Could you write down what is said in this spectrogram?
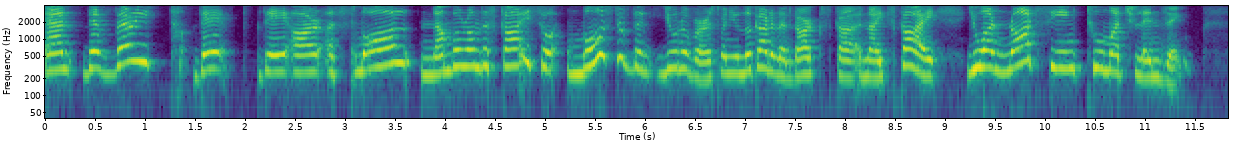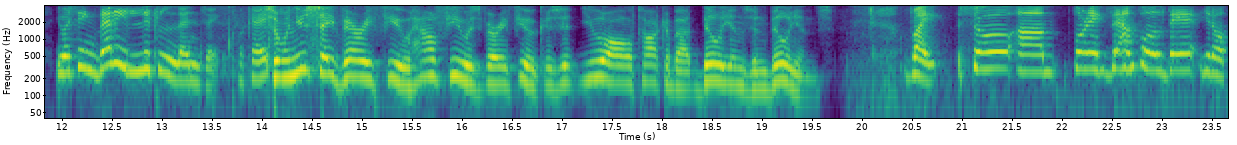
And they're very t- they they are a small number on the sky. So most of the universe, when you look out at the dark sky, night sky, you are not seeing too much lensing. You are seeing very little lensing. Okay. So when you say very few, how few is very few? Because you all talk about billions and billions. Right. So, um, for example, they, you know,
